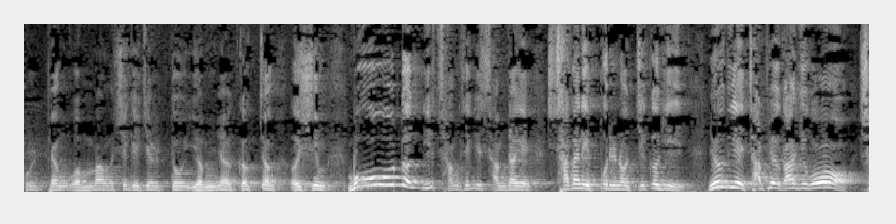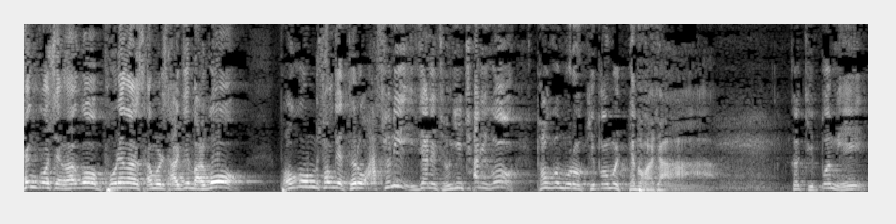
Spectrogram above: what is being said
불평, 원망, 시기, 질투, 염려, 걱정, 의심, 모든 이 창세기 3장에 사단이 뿌리놓은 찌꺼기, 여기에 잡혀가지고 생고생하고 불행한 삶을 살지 말고, 복음 속에 들어왔으니 이제는 정신 차리고 복음으로 기쁨을 회복하자. 그 기쁨이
